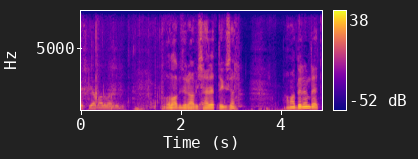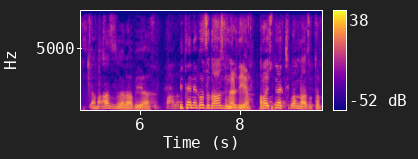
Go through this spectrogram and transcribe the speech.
eşkıya malı var dedi. Olabilir abi işaret de güzel. Ama dönemde ama az var abi ya. Bir tane olsa daha az dönerdi ya. Ama üstüne çıkmam lazım tam.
